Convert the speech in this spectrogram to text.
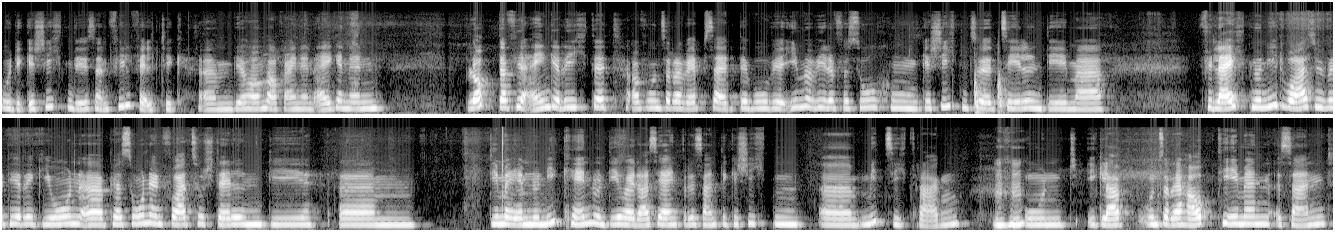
Oh, die Geschichten, die sind vielfältig. Ähm, wir haben auch einen eigenen Blog dafür eingerichtet auf unserer Webseite, wo wir immer wieder versuchen, Geschichten zu erzählen, die man vielleicht noch nicht weiß über die Region, äh, Personen vorzustellen, die, ähm, die man eben noch nie kennt und die halt auch sehr interessante Geschichten äh, mit sich tragen. Mhm. Und ich glaube, unsere Hauptthemen sind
